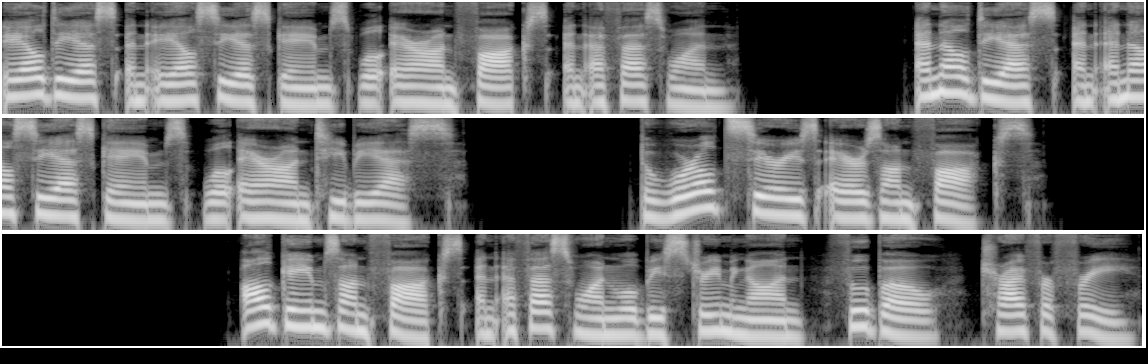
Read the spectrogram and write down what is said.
ALDS and ALCS games will air on Fox and FS1. NLDS and NLCS games will air on TBS. The World Series airs on Fox. All games on Fox and FS1 will be streaming on Fubo, try for free.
